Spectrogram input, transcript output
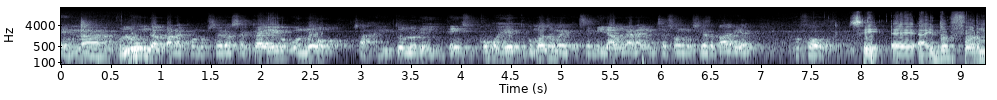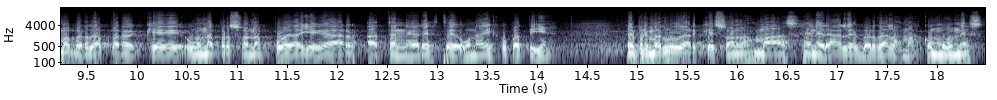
en, la columna para conocer acerca de ello o no. O sea, hay dolores intensos. ¿Cómo es esto? ¿Cómo se, se mira una gran hinchazón en cierta área? Por favor. Sí, eh, hay dos formas, ¿verdad?, para que una persona pueda llegar a tener este, una discopatía. En primer lugar, que son las más generales, ¿verdad? Las más comunes,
